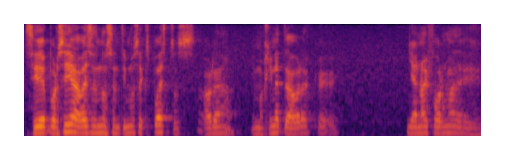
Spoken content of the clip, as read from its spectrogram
si de por sí a veces nos sentimos expuestos, ahora imagínate ahora que ya no hay forma de...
